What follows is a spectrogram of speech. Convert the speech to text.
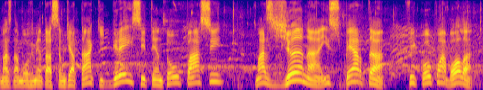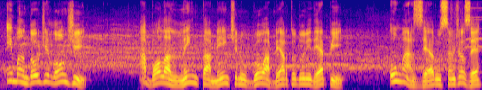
Mas na movimentação de ataque, Grace tentou o passe, mas Jana, esperta, ficou com a bola e mandou de longe. A bola lentamente no gol aberto do Unidep. 1 a 0 São José.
